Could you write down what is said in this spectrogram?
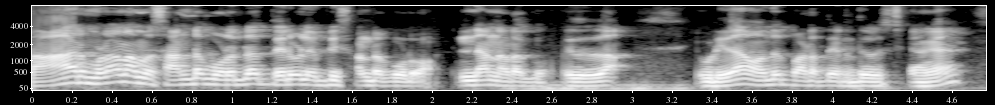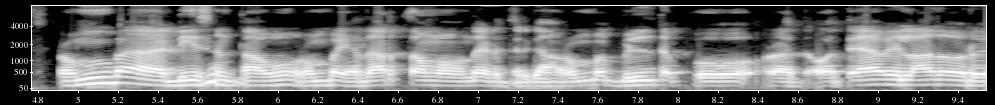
நார்மலா நம்ம சண்டை போட்டுட்டா தெருவில் எப்படி சண்டை போடுவோம்? என்ன நடக்கும்? இதுதான். இப்படிதான் வந்து படத்தை எடுத்து வச்சிருக்காங்க. ரொம்ப டீசெண்டாகவும் ரொம்ப யதார்த்தமாக வந்து எடுத்திருக்காங்க. ரொம்ப பில்டப்போ தேவையில்லாத ஒரு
